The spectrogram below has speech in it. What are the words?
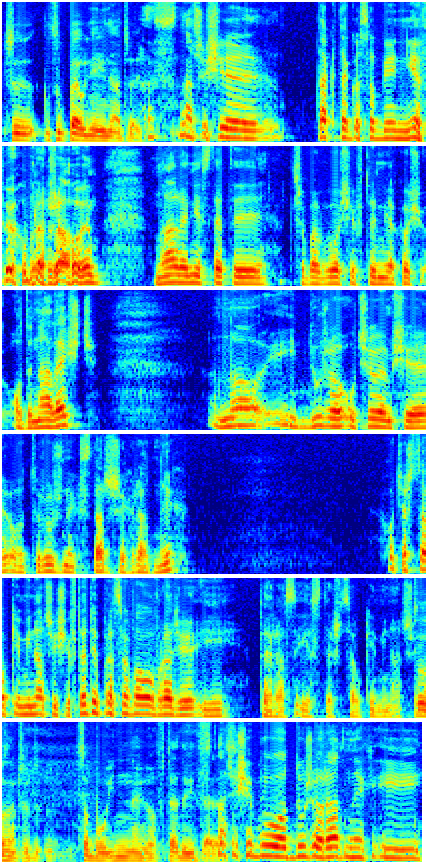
czy zupełnie inaczej? Znaczy się, tak tego sobie nie wyobrażałem, no ale niestety trzeba było się w tym jakoś odnaleźć. No i dużo uczyłem się od różnych starszych radnych. Chociaż całkiem inaczej się wtedy pracowało w Radzie i teraz jest też całkiem inaczej. To znaczy, co było innego wtedy i teraz? Znaczy się było dużo radnych i,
